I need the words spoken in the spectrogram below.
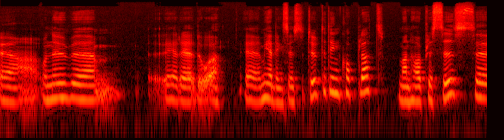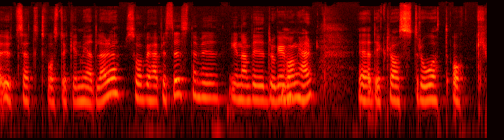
uh, och nu uh, är det då Medlingsinstitutet inkopplat. Man har precis utsett två stycken medlare, såg vi här precis när vi, innan vi drog igång mm. här. det är Claes Stråth och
